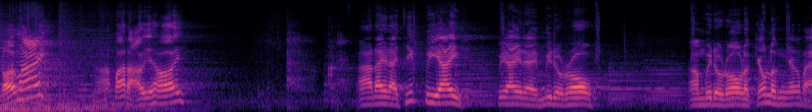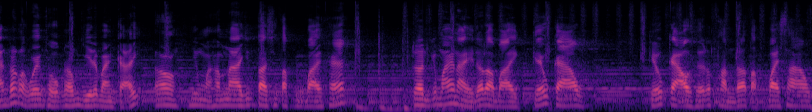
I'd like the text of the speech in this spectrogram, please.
đổi máy đó, ba đạo vậy thôi. À, đây là chiếc PA PA này middle row. À, middle row là kéo lưng nha các bạn rất là quen thuộc không gì để bàn cãi à, nhưng mà hôm nay chúng ta sẽ tập một bài khác. Trên cái máy này đó là bài kéo cao. Kéo cao thì nó thành ra tập vai sau.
